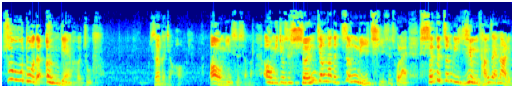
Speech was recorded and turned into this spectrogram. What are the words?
诸多的恩典和祝福，这个叫奥秘。奥秘是什么？奥秘就是神将他的真理启示出来，神的真理隐藏在那里。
